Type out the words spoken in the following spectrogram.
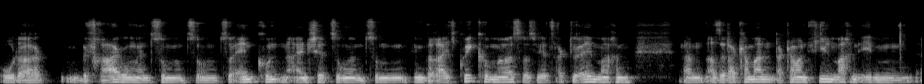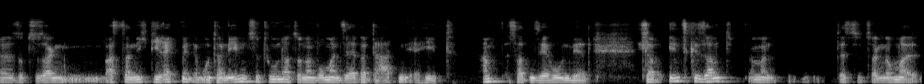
Oder Befragungen zum, zum, zu Endkundeneinschätzungen zum, im Bereich Quick Commerce, was wir jetzt aktuell machen. Ähm, also da kann, man, da kann man viel machen, eben äh, sozusagen, was dann nicht direkt mit einem Unternehmen zu tun hat, sondern wo man selber Daten erhebt. Das hat einen sehr hohen Wert. Ich glaube, insgesamt, wenn man das sozusagen nochmal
